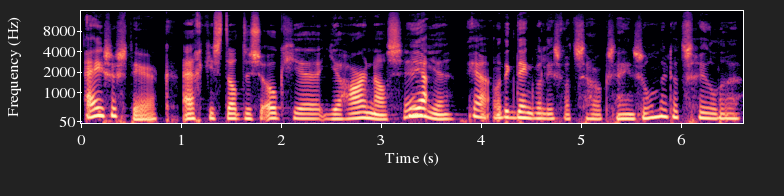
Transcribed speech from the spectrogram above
ijzersterk. Eigenlijk is dat dus ook je, je harnas, hè? Ja, je... ja, want ik denk wel eens, wat zou ik zijn zonder dat schilderen?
